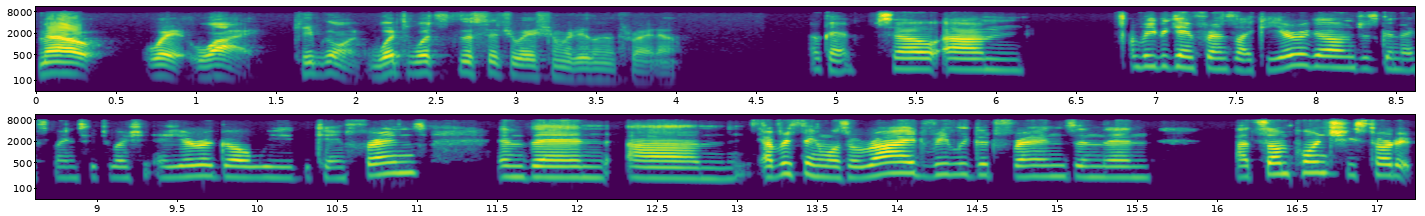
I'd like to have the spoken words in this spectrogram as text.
Now, wait, why? Keep going. What's what's the situation we're dealing with right now? Okay, so um, we became friends like a year ago. I'm just gonna explain the situation. A year ago, we became friends, and then um, everything was alright, really good friends. And then at some point, she started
